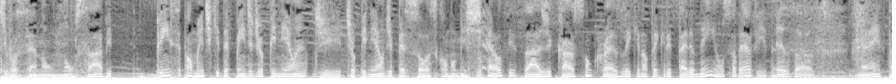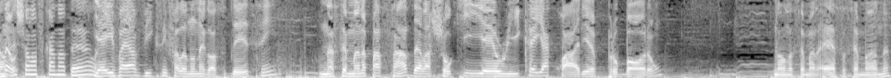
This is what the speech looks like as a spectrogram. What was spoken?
que você não, não sabe? Principalmente que depende de opinião de, de opinião de pessoas como Michelle Visage e Carson Cresley, que não tem critério nenhum sobre a vida. Exato. Né? Então Não. deixa ela ficar na dela. E aí vai a Vixen falando um negócio desse. Na semana passada ela achou que ia Eureka e Aquaria pro Bottom. Não na semana, essa semana.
